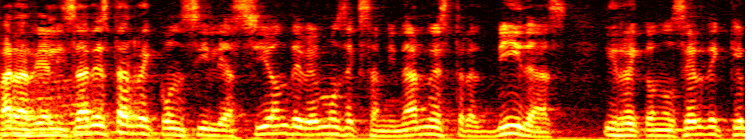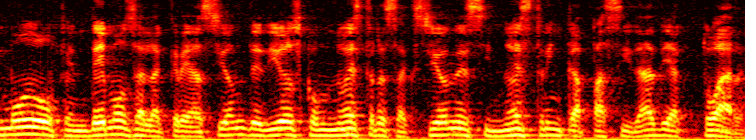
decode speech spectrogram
Para realizar esta reconciliación debemos examinar nuestras vidas y reconocer de qué modo ofendemos a la creación de Dios con nuestras acciones y nuestra incapacidad de actuar.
